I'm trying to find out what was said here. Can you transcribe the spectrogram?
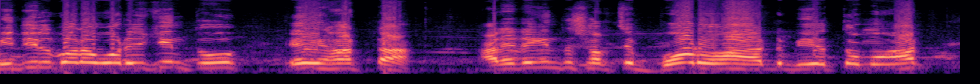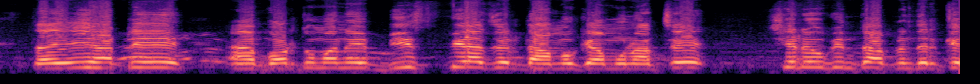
মিডিল বরাবরই কিন্তু এই হাটটা। আর এটা কিন্তু সবচেয়ে বড় হাট, বৃহত্তম হাট। তাই এই হাটে বর্তমানে বীজ পেঁয়াজের দামও কেমন আছে সেটাও কিন্তু আপনাদেরকে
